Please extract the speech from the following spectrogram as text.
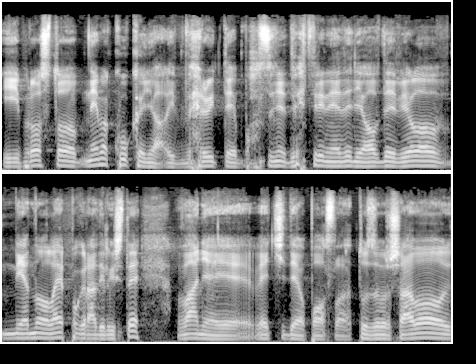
i prosto nema kukanja, ali verujte, poslednje dve, tri nedelje ovde je bilo jedno lepo gradilište. Vanja je veći deo posla tu završavao,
